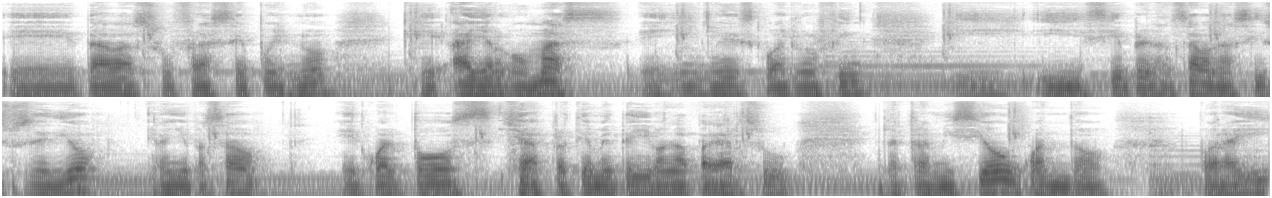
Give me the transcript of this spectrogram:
eh, daba su frase, pues, ¿no? Que hay algo más en inglés, One More Thing, y, y siempre lanzaban, así sucedió el año pasado el cual todos ya prácticamente iban a pagar su, la transmisión cuando por ahí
